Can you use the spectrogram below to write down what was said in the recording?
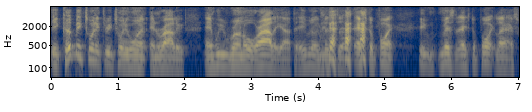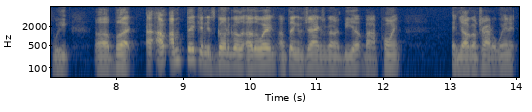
it could be 23-21 and Riley, and we run old Riley out there, even though he missed an extra point. He missed an extra point last week. Uh, but I, am thinking it's going to go the other way. I'm thinking the Jags are going to be up by a point, and y'all going to try to win it,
